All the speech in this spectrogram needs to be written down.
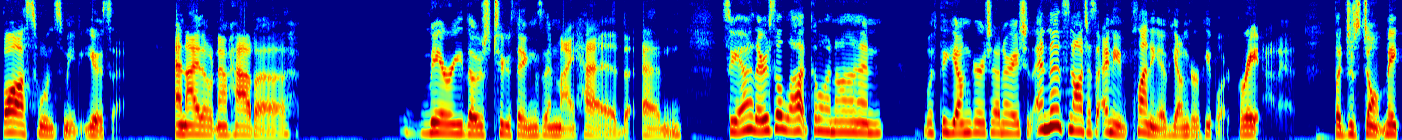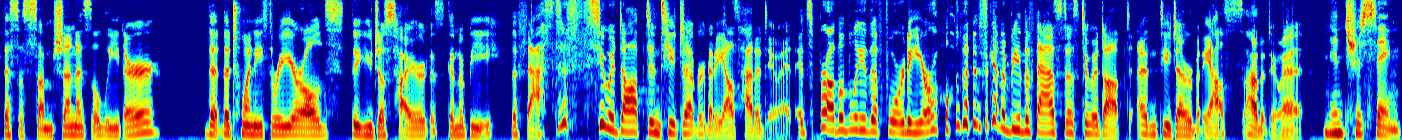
boss wants me to use it. And I don't know how to marry those two things in my head. And so, yeah, there's a lot going on with the younger generation. And that's not just, I mean, plenty of younger people are great at it, but just don't make this assumption as a leader that the 23 year olds that you just hired is going to be the fastest to adopt and teach everybody else how to do it. It's probably the 40 year old that's going to be the fastest to adopt and teach everybody else how to do it. Interesting.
